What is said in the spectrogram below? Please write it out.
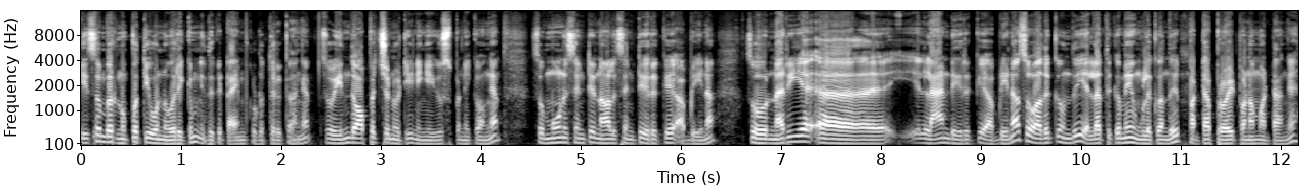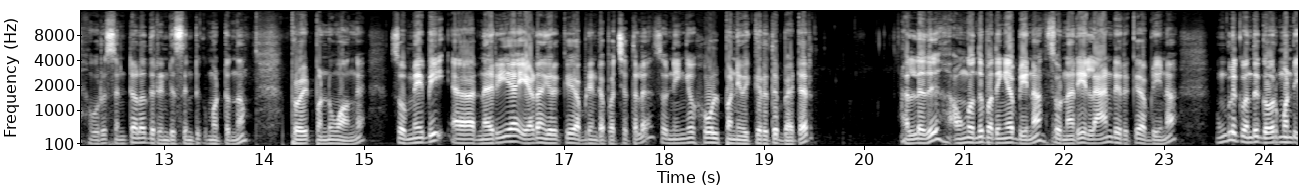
டிசம்பர் முப்பத்தி ஒன்று வரைக்கும் இதுக்கு டைம் கொடுத்துருக்காங்க. ஸோ இந்த ஆப்பர்ச்சுனிட்டி நீங்கள் யூஸ் பண்ணிக்கோங்க. ஸோ மூணு சென்ட்டு நாலு சென்ட்டு இருக்குது அப்படின்னா ஸோ நிறைய லேண்ட் இருக்குது அப்படின்னா ஸோ அதுக்கு வந்து எல்லாத்துக்குமே உங்களுக்கு வந்து பட்டா ப்ரொவைட் பண்ண மாட்டாங்க. ஒரு சென்ட் அல்லது ரெண்டு சென்ட்டுக்கு மட்டும்தான் ப்ரொவைட் பண்ணுவாங்க. ஸோ மேபி நிறைய இடம் இருக்குது அப்படின்ற பட்சத்தில் ஸோ நீங்கள் ஹோல்ட் பண்ணி வைக்கிறது பெட்டர் அல்லது அவங்க வந்து பார்த்திங்க அப்படின்னா ஸோ நிறைய லேண்ட் இருக்குது அப்படின்னா உங்களுக்கு வந்து கவர்மெண்ட்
